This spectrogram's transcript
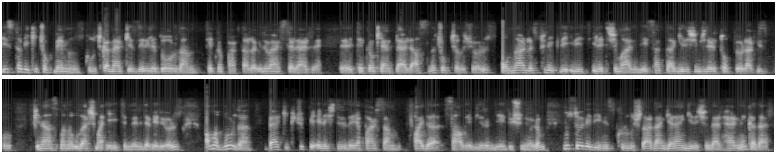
Biz tabii ki çok memnunuz. Kuluçka merkezleriyle doğrudan teknoparklarla, üniversitelerle, e, teknokentlerle aslında çok çalışıyoruz. Onlarla sürekli iletişim halindeyiz. Hatta girişimcileri topluyorlar. Biz bu finansmana ulaşma eğitimleri de veriyoruz. Ama burada belki küçük bir eleştiri de yaparsam fayda sağlayabilirim diye düşünüyorum. Bu söylediğiniz kuruluşlardan gelen girişimler her ne kadar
